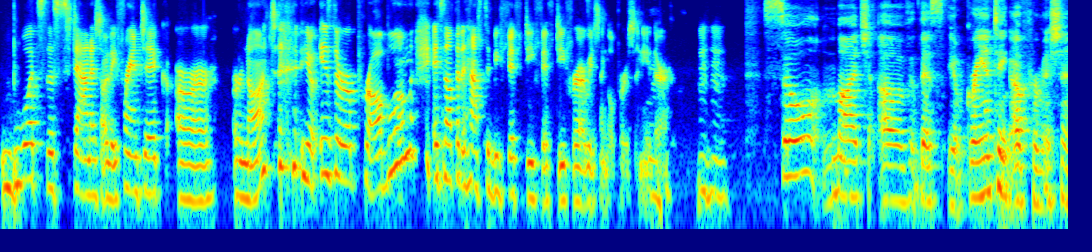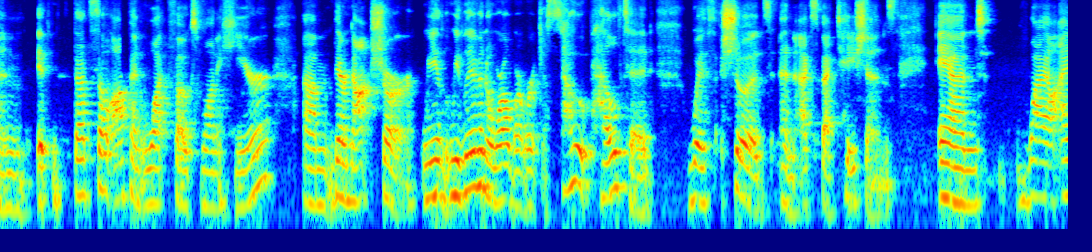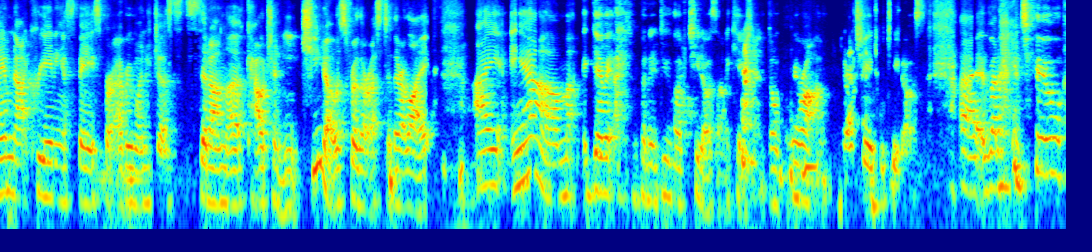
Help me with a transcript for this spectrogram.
what's the status? Are they frantic or or not? you know, is there a problem? It's not that it has to be 50-50 for every single person either. Mm-hmm. So much of this, you know, granting of permission, it that's so often what folks want to hear. Um, they're not sure. We we live in a world where we're just so pelted with shoulds and expectations. And while I am not creating a space for everyone to just sit on the couch and eat Cheetos for the rest of their life, I am giving, but I do love Cheetos on occasion. Don't get me wrong. Don't shade the Cheetos. Uh, but I do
